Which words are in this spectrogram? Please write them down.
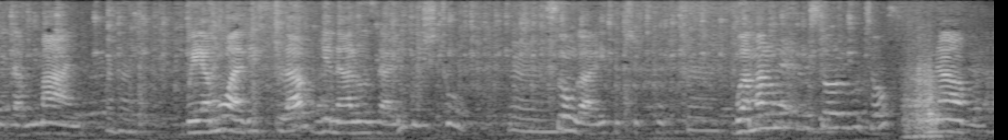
is a man. Mm-hmm. Bwe yamuwa this love ye n'alooza ali ku kituufu so ng'ali ku kifu bw'amala omufuusa olubuto n'abula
